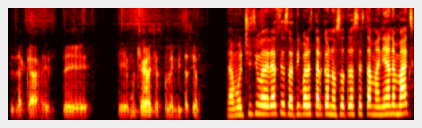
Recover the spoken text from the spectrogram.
desde acá. Este, eh, muchas gracias por la invitación. Muchísimas gracias a ti por estar con nosotras esta mañana, Max.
